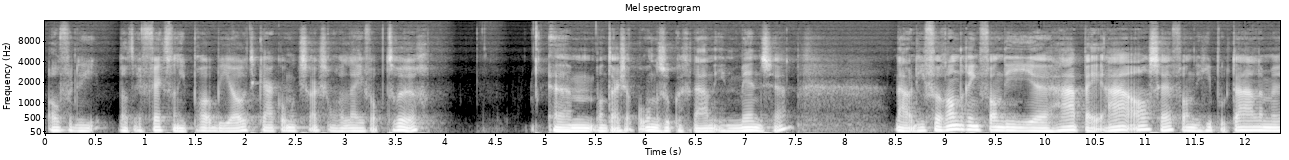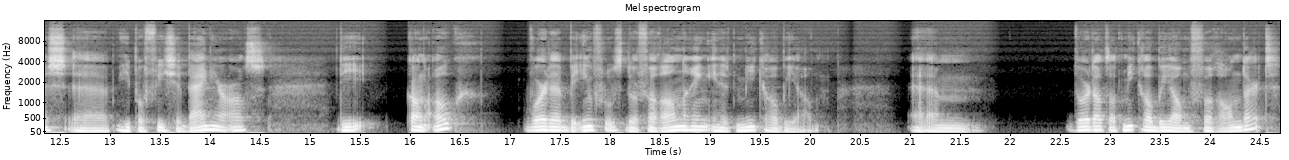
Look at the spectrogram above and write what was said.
over die, dat effect van die probiotica kom ik straks nog wel even op terug. Um, want daar is ook onderzoeken gedaan in mensen. Nou, die verandering van die uh, eh, HPA-as, van die hypothalamus, uh, hypofyse bijnieras, die kan ook worden beïnvloed door verandering in het microbioom. Um, doordat dat microbioom verandert,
